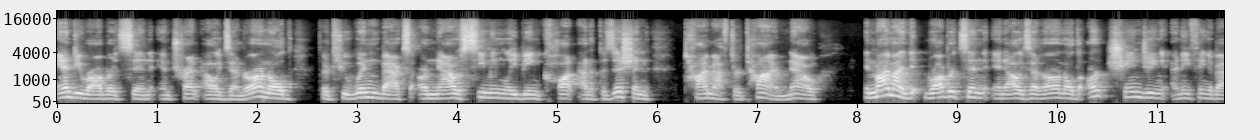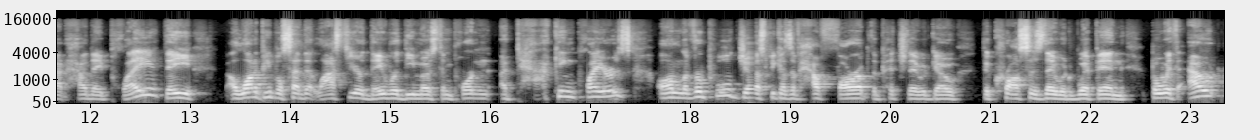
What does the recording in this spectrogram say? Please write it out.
Andy Robertson and Trent Alexander Arnold, their two wing backs, are now seemingly being caught out of position time after time. Now, in my mind, Robertson and Alexander Arnold aren't changing anything about how they play. They a lot of people said that last year they were the most important attacking players on Liverpool just because of how far up the pitch they would go, the crosses they would whip in. But without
